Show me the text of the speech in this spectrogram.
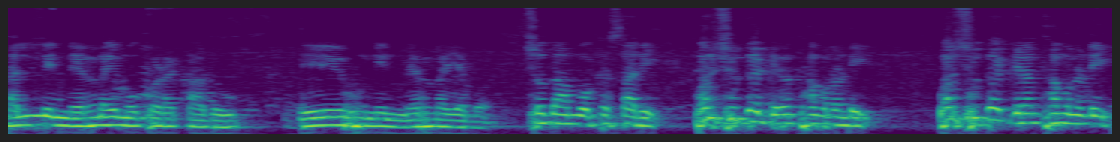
తల్లి నిర్ణయము కూడా కాదు దేవుని నిర్ణయము. చూద్దాము ఒకసారి పరిశుద్ధ గ్రంథము నుండి పరిశుద్ధ గ్రంథము నుండి.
